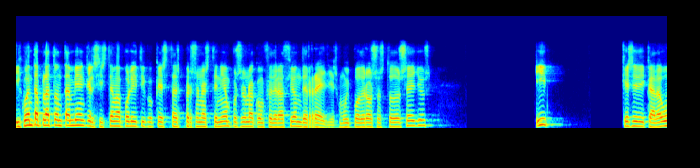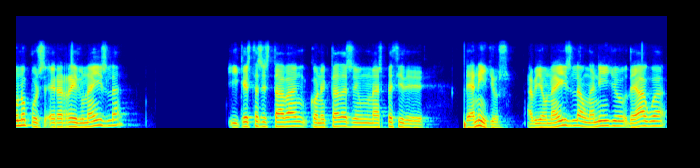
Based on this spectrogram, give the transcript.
Y cuenta Platón también que el sistema político que estas personas tenían pues era una confederación de reyes, muy poderosos todos ellos, y que se- cada uno pues era rey de una isla y que éstas estaban conectadas en una especie de, de anillos. Había una isla, un anillo de agua,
